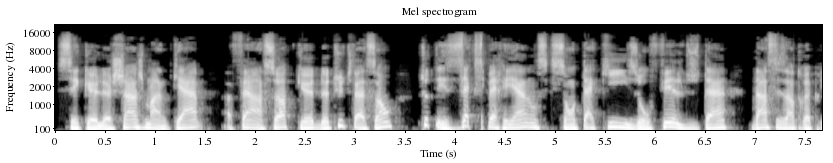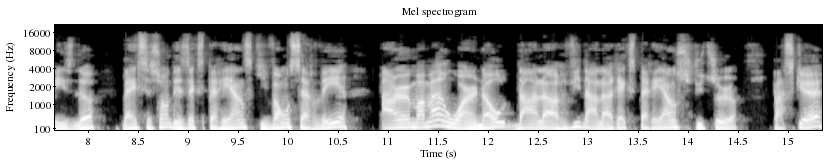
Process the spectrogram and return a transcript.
c'est que le changement de cap a fait en sorte que de toute façon, toutes les expériences qui sont acquises au fil du temps dans ces entreprises-là, ben ce sont des expériences qui vont servir à un moment ou à un autre dans leur vie, dans leur expérience future. Parce que,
